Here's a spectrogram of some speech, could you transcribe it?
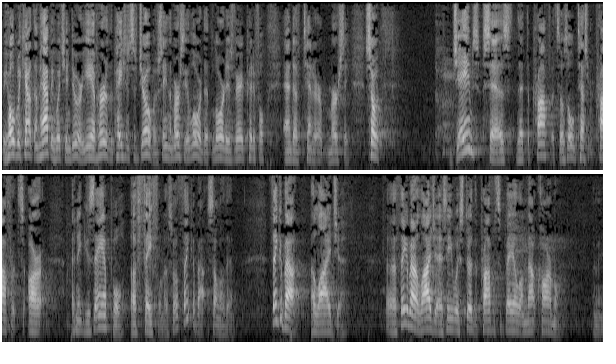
Behold, we count them happy which endure. Ye have heard of the patience of Job, have seen the mercy of the Lord, that the Lord is very pitiful and of tender mercy. So, James says that the prophets, those Old Testament prophets, are an example of faithfulness. Well, think about some of them. Think about Elijah. Uh, think about Elijah as he withstood the prophets of Baal on Mount Carmel. I mean,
